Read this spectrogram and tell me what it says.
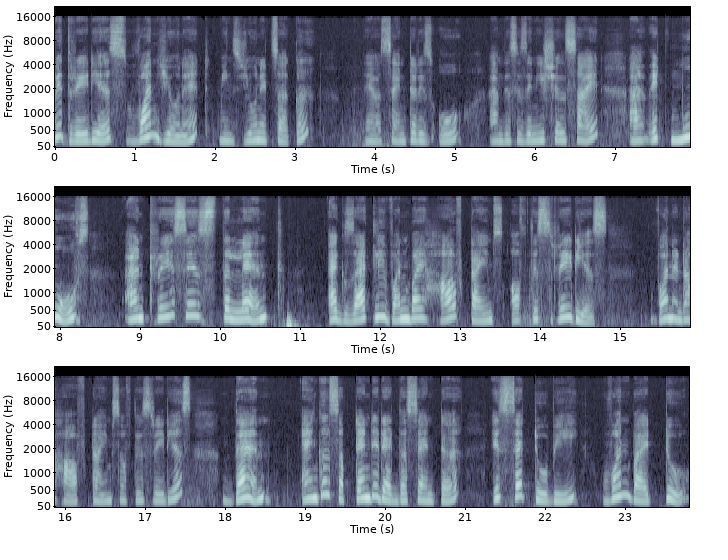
with radius 1 unit means unit circle, center is O and this is initial side and it moves and traces the length exactly 1 by half times of this radius, 1 and a half times of this radius, then angle subtended at the center is said to be 1 by 2,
